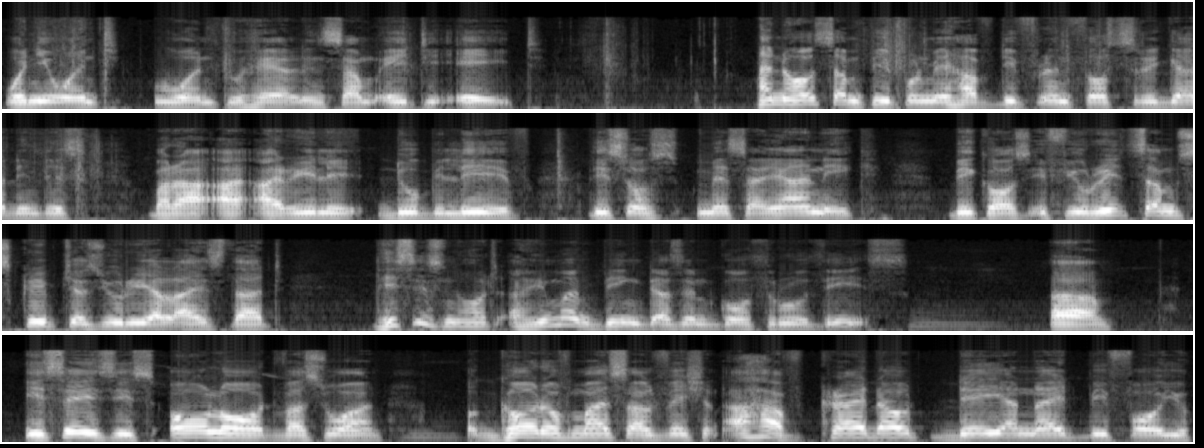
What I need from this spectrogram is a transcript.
when you went, went to hell in Psalm 88. I know some people may have different thoughts regarding this, but I, I really do believe this was messianic because if you read some scriptures, you realize that this is not a human being doesn't go through this. Um, it says this, "Oh Lord," verse one, God of my salvation, I have cried out day and night before you.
